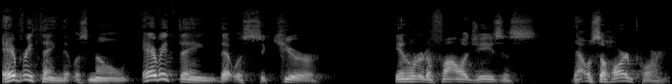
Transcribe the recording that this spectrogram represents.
everything that was known, everything that was secure in order to follow Jesus, that was the hard part.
